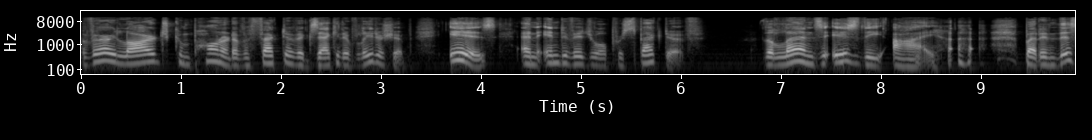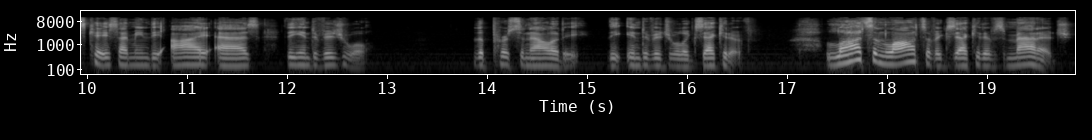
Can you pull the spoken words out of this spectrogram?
a very large component of effective executive leadership is an individual perspective. The lens is the I, but in this case, I mean the I as the individual, the personality, the individual executive. Lots and lots of executives manage,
